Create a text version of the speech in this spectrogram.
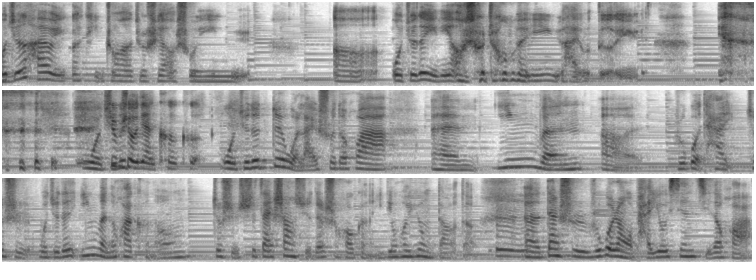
我觉得还有一个挺重要，就是要说英语。呃，我觉得一定要说中文、英语还有德语。我是不是有点苛刻？我觉得对我来说的话，嗯，英文，呃。如果他就是，我觉得英文的话，可能就是是在上学的时候可能一定会用到的，嗯，呃，但是如果让我排优先级的话，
